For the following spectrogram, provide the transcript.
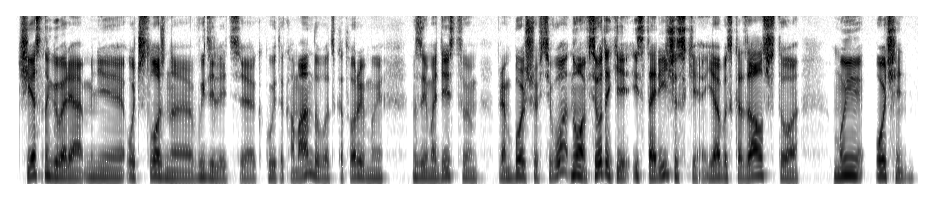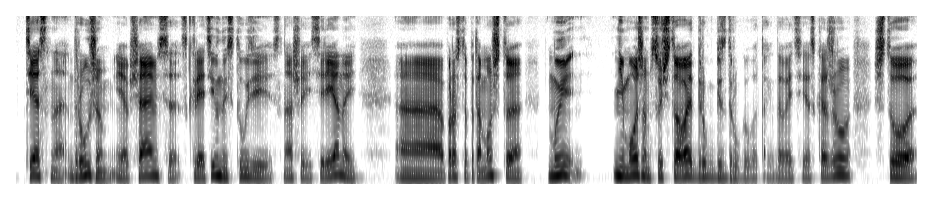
честно говоря, мне очень сложно выделить э, какую-то команду, вот с которой мы взаимодействуем прям больше всего. Но все-таки исторически я бы сказал, что мы очень тесно дружим и общаемся с креативной студией, с нашей Сиреной, э, просто потому что мы не можем существовать друг без друга. Вот так давайте я скажу, что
